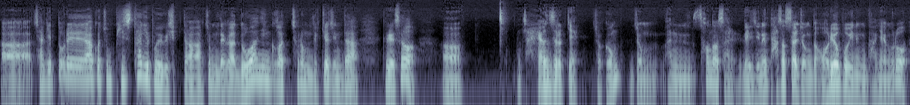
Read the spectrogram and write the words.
아, 자기 또래하고 좀 비슷하게 보이고 싶다. 좀 내가 노안인 것처럼 느껴진다. 그래서, 어, 자연스럽게 조금 좀 한 서너 살 내지는 다섯 살 정도 어려 보이는 방향으로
